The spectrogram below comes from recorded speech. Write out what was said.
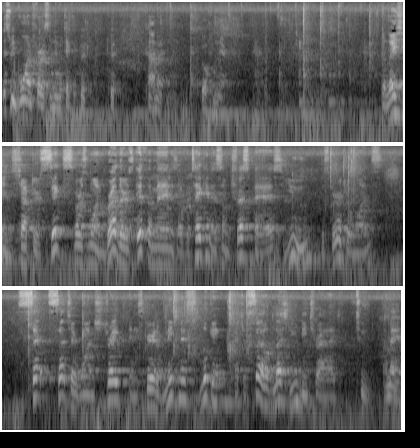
Let's read one first, and then we'll take a quick quick comment. Go from there. Galatians chapter 6, verse 1. Brothers, if a man is overtaken in some trespass, you, the spiritual ones, Set such a one straight in a spirit of meekness, looking at yourself, lest you be tried too. Amen.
